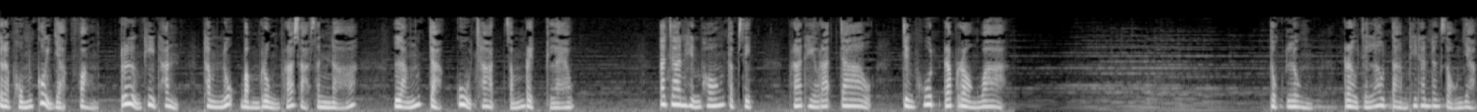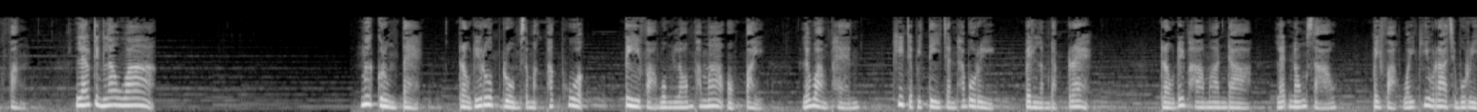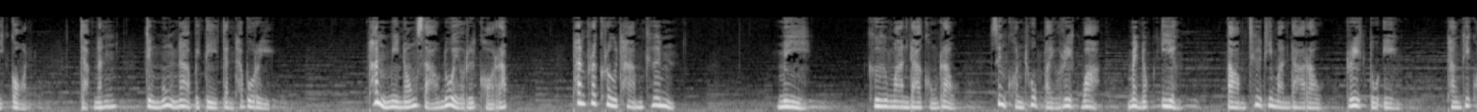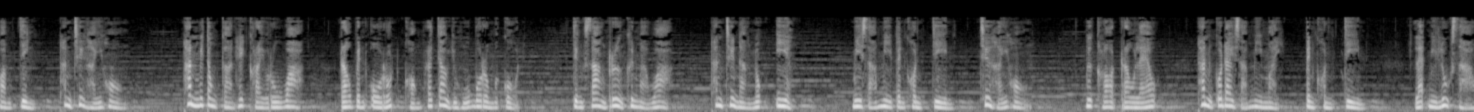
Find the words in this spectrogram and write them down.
กระผมก็อยากฟังเรื่องที่ท่านทำนุบำรุงพระศาสนา หลังจากกู้ชาติสำเร็จแล้ว อาจารย์เห็นพ้องกับสิทธิ์พระเทระเจ้าจึงพูดรับรองว่า ตกลง เราจะเล่าตามที่ท่านทั้งสองอยากฟัง แล้วจึงเล่าว่า เมื่อกรุงแตก เราได้รวบรวมสมัครพักพวกตีตีฝ่าวงล้อมพม่าออกไป และวางแผนที่จะไปตีจันทบุรีเป็นลำดับแรก เราได้พามารดาและน้องสาวไปฝากไว้ที่ราชบุรีก่อน จากนั้นจึงมุ่งหน้าไปตีจันทบุรี ท่านมีน้องสาวด้วยหรือขอรับ ท่านพระครูถามขึ้น มี คือมารดาของเรา ซึ่งคนทั่วไปเรียกว่า แม่นกเอี้ยง ตามชื่อที่มารดาเราเรียกตัวเอง ทั้งที่ความจริงท่านชื่อไหหอง ท่านไม่ต้องการให้ใครรู้ว่า เราเป็นโอรสของพระเจ้าอยู่หัวบรมโกศจึงสร้างเรื่องขึ้นมาว่า ท่านชื่อนางนกเอี้ยง มีสามีเป็นคนจีน ชื่อไหหองเมื่อคลอดเราแล้ว ท่านก็ได้สามีใหม่ เป็นคนจีน และมีลูกสาว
